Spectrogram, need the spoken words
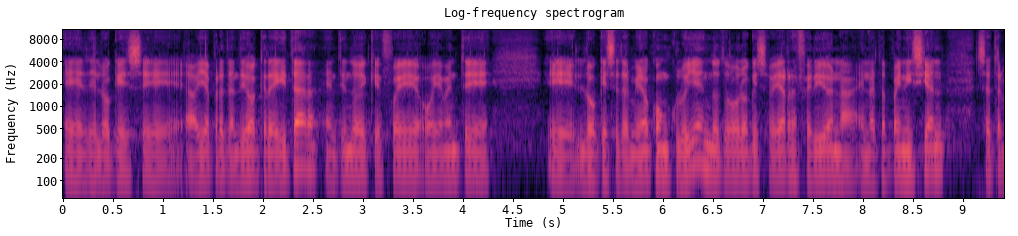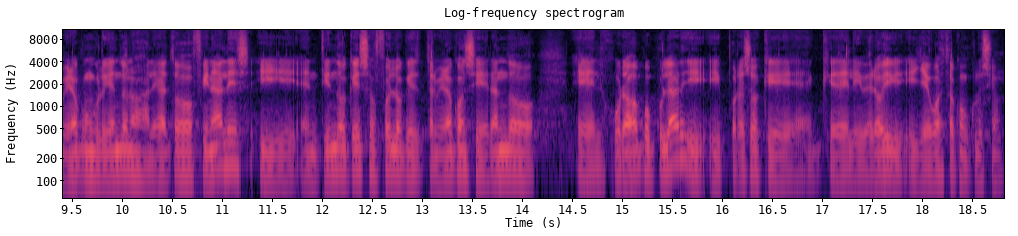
eh, de lo que se había pretendido acreditar. Entiendo de que fue obviamente eh, lo que se terminó concluyendo, todo lo que se había referido en la, en la etapa inicial, se terminó concluyendo en los alegatos finales y entiendo que eso fue lo que terminó considerando el jurado popular y, y por eso es que, que deliberó y- y llegó a esta conclusión.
